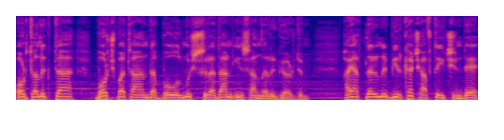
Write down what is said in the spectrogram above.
Ortalıkta borç batağında boğulmuş sıradan insanları gördüm. Hayatlarını birkaç hafta içinde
